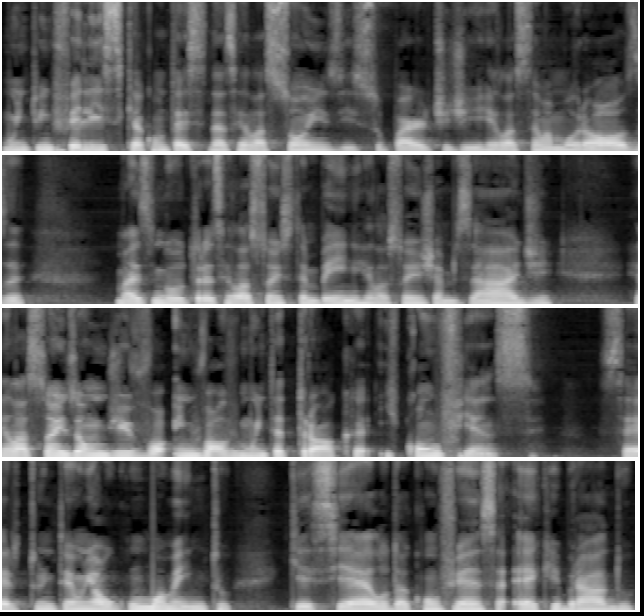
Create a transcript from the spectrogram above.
muito infeliz que acontece nas relações, isso parte de relação amorosa, mas em outras relações também, relações de amizade, relações onde envolve muita troca e confiança, certo? Então, em algum momento que esse elo da confiança é quebrado,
